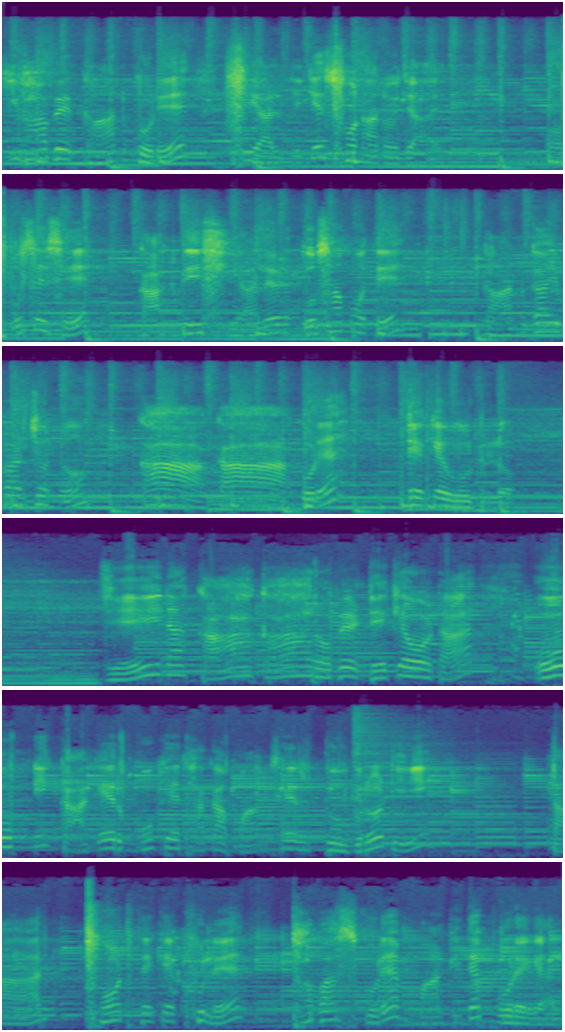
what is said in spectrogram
কীভাবে গান করে শিয়ালটিকে শোনানো যায়। অবশেষে কাকটি শিয়ালের দোষামতে গান গাইবার জন্য কা কা করে ডেকে উঠল। যেই না কা কা রবে ডেকে ওঠা, অমনি কাকের মুখে থাকা মাংসের টুকরোটি তার ঠোঁট থেকে খুলে ধবাস করে মাটিতে পড়ে গেল।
